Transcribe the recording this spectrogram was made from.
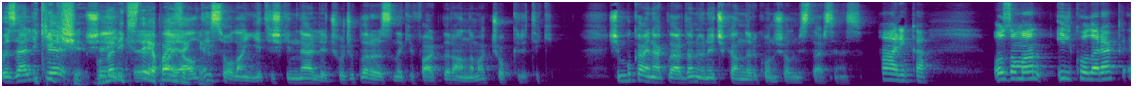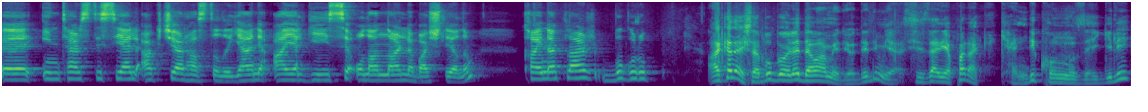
Özellikle İki kişi. şey, Bunların ikisi de e, yapay zeka. ILD'si olan yetişkinlerle çocuklar arasındaki farkları anlamak çok kritik. Şimdi bu kaynaklardan öne çıkanları konuşalım isterseniz. Harika. O zaman ilk olarak e, interstisyel akciğer hastalığı yani ILG'si olanlarla başlayalım. Kaynaklar bu grup Arkadaşlar bu böyle devam ediyor. Dedim ya sizler yaparak kendi konunuzla ilgili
